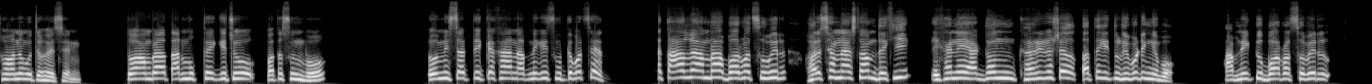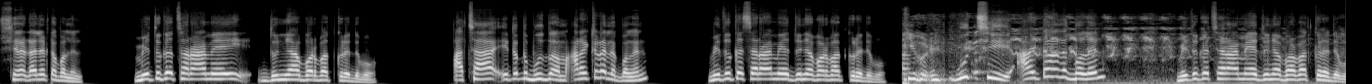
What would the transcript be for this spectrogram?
সহানুভূতি হয়েছেন। তো আমরা তার মুখ থেকে কিছু কথা শুনব। তো মিস্টার টিক্কা খান আপনি কি শুনতে পারছেন তাহলে আমরা বরবাদ ছবির হলের সামনে আসলাম দেখি এখানে একজন আসে তার থেকে একটু রিপোর্টিং নেব। আপনি একটু বরবাদ ছবির সেরা ডায়লগটা বলেন। মৃত্যুকে ছাড়া আমি এই দুনিয়া বরবাদ করে দেব। আচ্ছা এটা তো বুঝলাম। আরেকটা ডায়লগ বলেন। মৃত্যুকে ছাড়া আমি এই দুনিয়া বরবাদ করে দেব। বুঝছি। আরেকটা ডায়লগ বলেন। মৃত্যুকে ছাড়া আমি এই দুনিয়া বরবাদ করে দেব।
